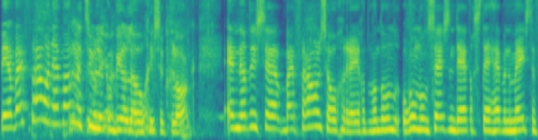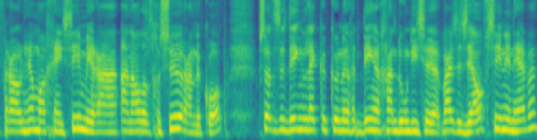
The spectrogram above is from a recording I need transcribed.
Nee, wij vrouwen hebben ook natuurlijk een biologische klok. En dat is eh, bij vrouwen zo geregeld. Want rond, rond ons 36e hebben de meeste vrouwen helemaal geen zin meer aan, aan al dat gezeur aan de kop. Zodat ze dingen lekker kunnen dingen gaan doen die ze, waar ze zelf zin in hebben.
